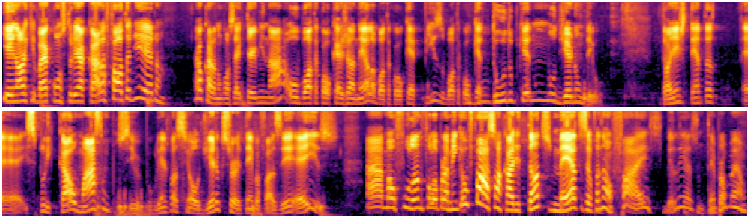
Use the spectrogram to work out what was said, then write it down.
e aí na hora que vai construir a casa, falta dinheiro. Aí o cara não consegue terminar, ou bota qualquer janela, bota qualquer piso, bota qualquer tudo, porque não- o dinheiro não deu. Então a gente tenta é, explicar o máximo possível para o cliente, falar assim, ó, o dinheiro que o senhor tem para fazer é isso. Ah, mas o fulano falou para mim que eu faço uma casa de tantos metros. Eu falei, não, faz, beleza, não tem problema.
